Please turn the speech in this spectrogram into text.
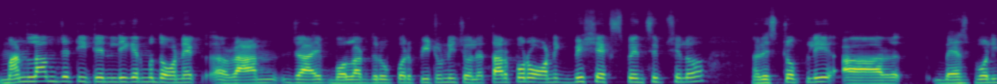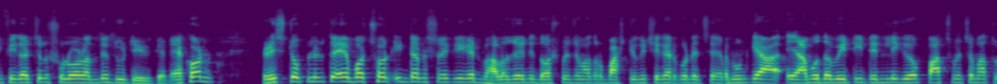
মানলাম যে টি টেন লিগের মধ্যে অনেক রান যায় বোলারদের উপর পিটুনি চলে। তারপরও অনেক বেশি এক্সপেন্সিভ ছিল রিস্টোপলি আর বেস্ট বলিং ফিগার ছিল ষোলো রান দিয়ে দুটি উইকেট এখন রিস্টোপলির তো এবছর ইন্টারন্যাশনাল ক্রিকেট ভালো যায়নি, দশ ম্যাচে মাত্র পাঁচটি উইকেট শিকার করেছে। এমনকি আবুধাবি টি টেন লিগেও পাঁচ ম্যাচে মাত্র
